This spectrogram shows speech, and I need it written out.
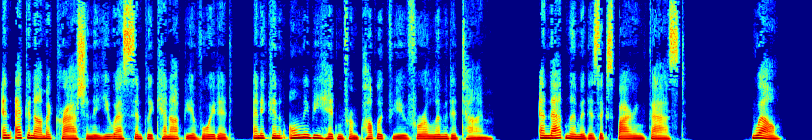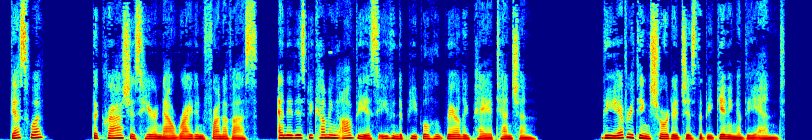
an economic crash in the US simply cannot be avoided, and it can only be hidden from public view for a limited time. And that limit is expiring fast. Well, guess what? The crash is here now right in front of us, and it is becoming obvious even to people who barely pay attention. The everything shortage is the beginning of the end.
